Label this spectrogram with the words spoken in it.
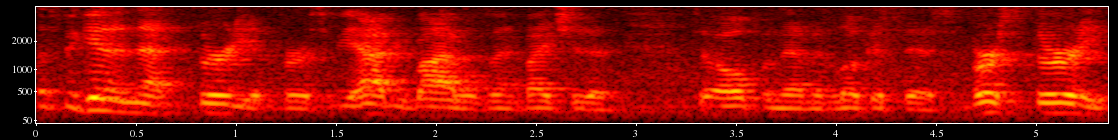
Let's begin in that 30th verse. If you have your Bibles, I invite you to, to open them and look at this. Verse 30,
